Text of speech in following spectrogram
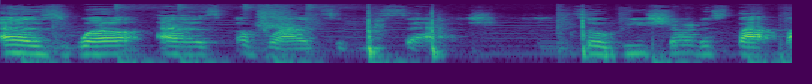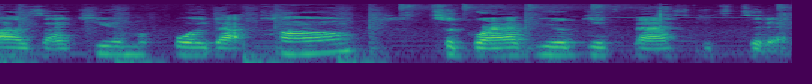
as well as a bride to be sash. So be sure to stop by ZykiaMcCoy.com to grab your gift baskets today.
